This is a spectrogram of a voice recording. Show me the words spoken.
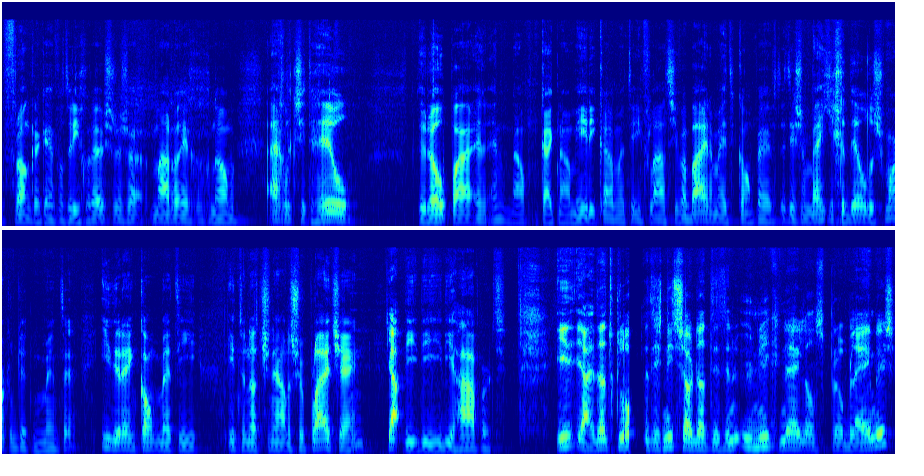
Frankrijk heeft wat rigoureuzere maatregelen genomen. Eigenlijk zit heel Europa en, en nou, kijk naar Amerika met de inflatie waar Biden mee te kampen heeft. Het is een beetje gedeelde smart op dit moment. Hè. Iedereen kampt met die internationale supply chain, Ja. die, die, die hapert. I- Ja, dat klopt. Het is niet zo dat dit een uniek Nederlands probleem is.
